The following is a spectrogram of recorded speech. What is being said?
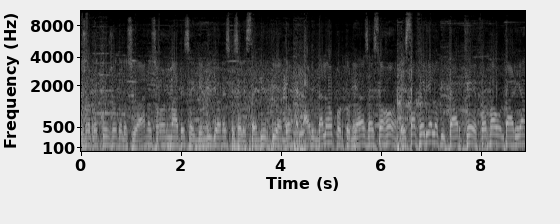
Esos recursos de los ciudadanos son más de 6 mil millones que se le está invirtiendo a brindarles oportunidades a estos jóvenes. Esta feria lo quitar que de forma voluntaria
